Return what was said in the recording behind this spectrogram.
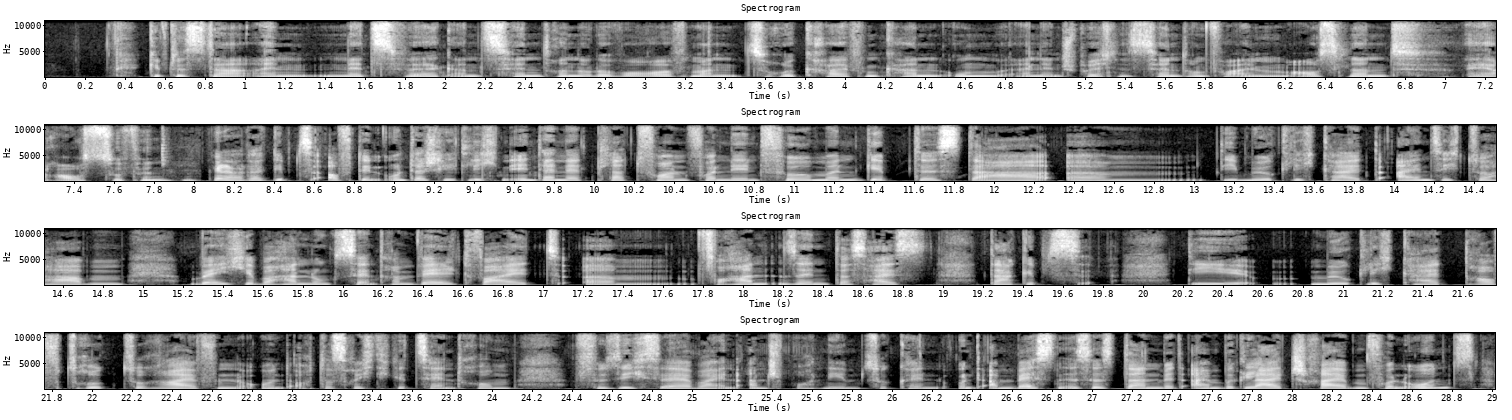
Gibt es da ein Netzwerk an Zentren oder worauf man zurückgreifen kann, um ein entsprechendes Zentrum vor allem im Ausland herauszufinden? Genau, da gibt es auf den unterschiedlichen Internetplattformen von den Firmen gibt es da ähm, die Möglichkeit, Einsicht zu haben, welche Behandlungszentren weltweit ähm, vorhanden sind. Das heißt, da gibt es die Möglichkeit, darauf zurückzugreifen und auch das richtige Zentrum für sich selber in Anspruch nehmen zu können. Und am besten ist es dann mit einem Begleitschreiben von uns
